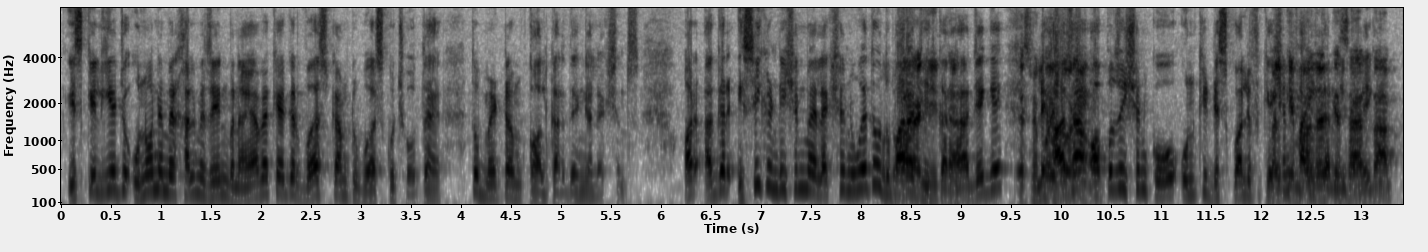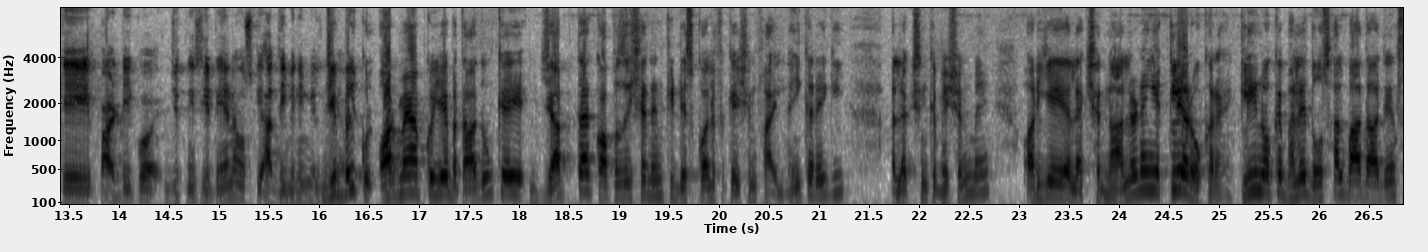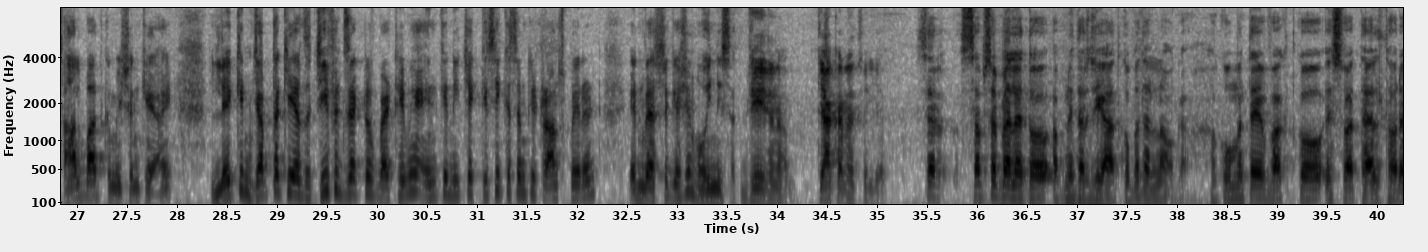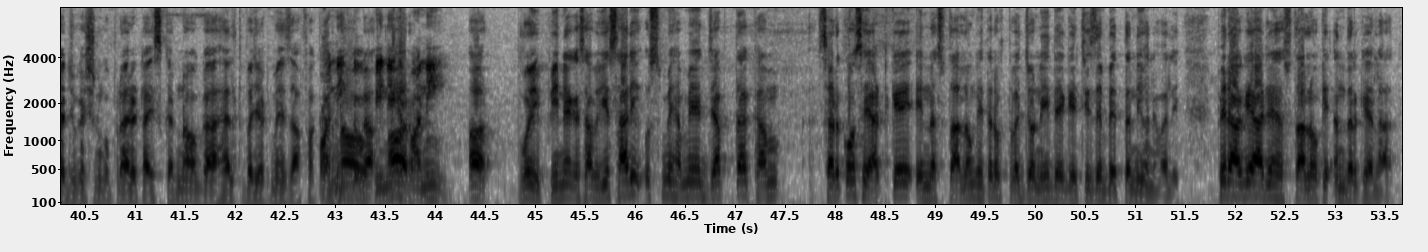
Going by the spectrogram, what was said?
اس کے لیے جو انہوں نے میرے خیال میں ذہن بنایا ہوا ہے کہ اگر ورسٹ کم ٹو ورسٹ کچھ ہوتا ہے تو مڈ ٹرم کال کر دیں گے الیکشنز اور اگر اسی کنڈیشن میں الیکشن ہوئے تو دوبارہ جیت کر آ جائیں گے لہٰذا۔ اپوزیشن کو ان کی ڈسکوالیفیکیشن فائل کرنی پڑے ساتھ گی۔ آپ کی پارٹی کو جتنی سیٹیں ہیں نا اس کی آدھی بھی نہیں ملتی جی بالکل۔ اور میں آپ کو یہ بتا دوں کہ جب تک اپوزیشن ان کی ڈسکوالیفیکیشن فائل نہیں کرے گی الیکشن کمیشن میں اور یہ الیکشن نہ لڑیں یہ کلیئر ہو کر آئیں۔ کلین ہو کے بھلے دو سال بعد آ جائیں سال بعد کمیشن کے آئیں۔ لیکن جب تک یہ ایز اے چیف ایگزیکٹو بیٹھے ہوئے ہیں ان کے نیچے کسی قسم کی ٹرانسپیرنٹ انویسٹیگیشن ہو ہی نہیں سکتی۔ جی جناب کیا کرنا چاہیے سر سب سے پہلے تو اپنی ترجیحات کو بدلنا ہوگا۔ حکومت وقت کو اس وقت ہیلتھ اور ایجوکیشن کو پرائرٹائز کرنا ہوگا ہیلتھ بجٹ میں اضافہ کرنا ہوگا پینے کا اور- پانی۔ اور وہی پینے کا صاحب یہ ساری اس میں ہمیں جب تک ہم سڑکوں سے ہٹ کے ان اسپتالوں کی طرف توجہ نہیں دیں گے چیزیں بہتر نہیں ہونے والی پھر آگے آ جائیں ہسپتالوں کے اندر کے حالات۔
